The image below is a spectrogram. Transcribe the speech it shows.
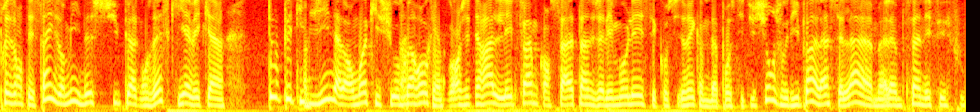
présenter ça, ils ont mis une super gonzesse qui avec un tout petite zine. Alors moi qui suis au ah, Maroc, en général, les femmes quand ça atteint déjà les mollets, c'est considéré comme de la prostitution. Je vous dis pas, là, celle-là, elle me fait un effet fou.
